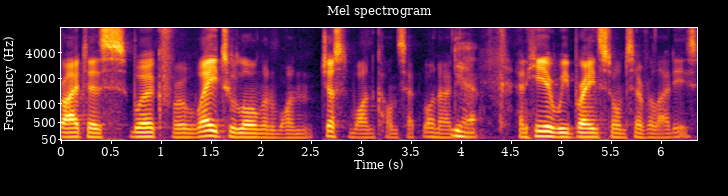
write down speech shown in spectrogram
writers work for way too long on one just one concept, one idea. Yeah. And here we brainstorm several ideas.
